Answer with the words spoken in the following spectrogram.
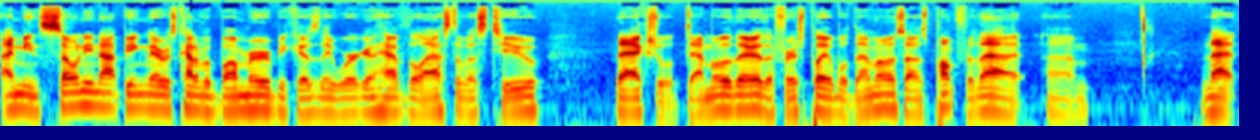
I mean, Sony not being there was kind of a bummer because they were going to have The Last of Us 2, the actual demo there, the first playable demo. So I was pumped for that. Um, that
